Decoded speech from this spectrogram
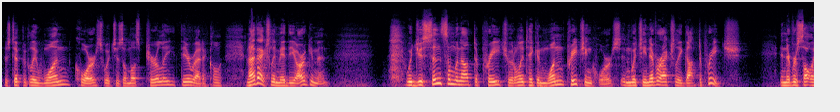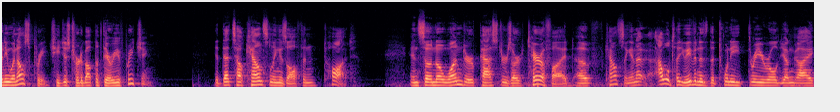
There's typically one course which is almost purely theoretical. And I've actually made the argument would you send someone out to preach who had only taken one preaching course in which he never actually got to preach? and never saw anyone else preach. He just heard about the theory of preaching. Yet that's how counseling is often taught. And so, no wonder pastors are terrified of counseling. And I, I will tell you, even as the 23 year old young guy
